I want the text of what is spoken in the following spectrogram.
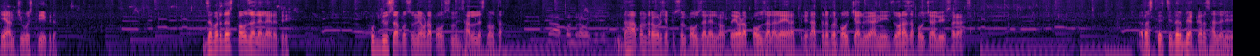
ही आमची वस्ती आहे इकडं. जबरदस्त पाऊस झालेला आहे रात्री. खूप दिवसापासून एवढा पाऊस म्हणजे झालेलाच नव्हता. दहा पंधरा वर्षापासून पाऊस झालेला नव्हता एवढा पाऊस झालेला आहे रात्री. रात्रभर पाऊस चालू आहे आणि जोराचा पाऊस चालू आहे सगळा. रस्त्याचे तर बेकारच हाल झालेले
